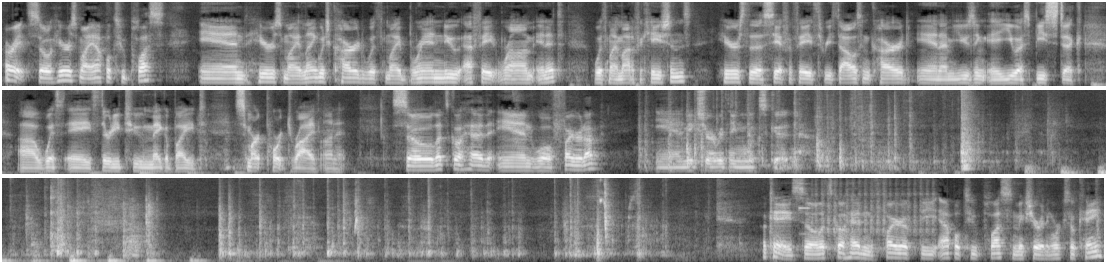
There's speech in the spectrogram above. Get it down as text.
Alright, so here's my Apple II Plus and here's my language card with my brand new F8 ROM in it with my modifications. Here's the CFFA 3000 card and I'm using a USB stick uh, with a 32 megabyte SmartPort drive on it. So let's go ahead and we'll fire it up and make sure everything looks good. Okay, so let's go ahead and fire up the Apple II Plus and make sure everything works okay.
